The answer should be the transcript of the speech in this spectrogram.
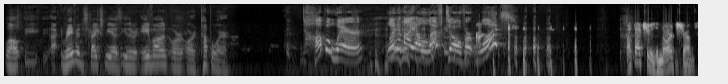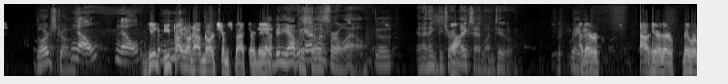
well, uh, Raven strikes me as either an Avon or or Tupperware. Tupperware? When am I a leftover? What? I thought she was Nordstrom's. Nordstrom. No, no. You you probably don't have Nordstrom's back there, do you? Minneapolis We had does. one for a while, uh, and I think Detroit Yeah. Lakes had one too. Uh, they were out here. They're they were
